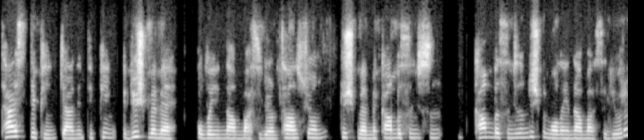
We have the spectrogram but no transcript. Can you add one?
ters dipping yani dipping düşmeme olayından bahsediyorum. Tansiyon düşmeme, kan basıncısının kan basıncının düşmeme olayından bahsediyorum.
